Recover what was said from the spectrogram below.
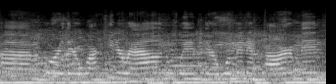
um, or they're walking around with their woman empowerment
